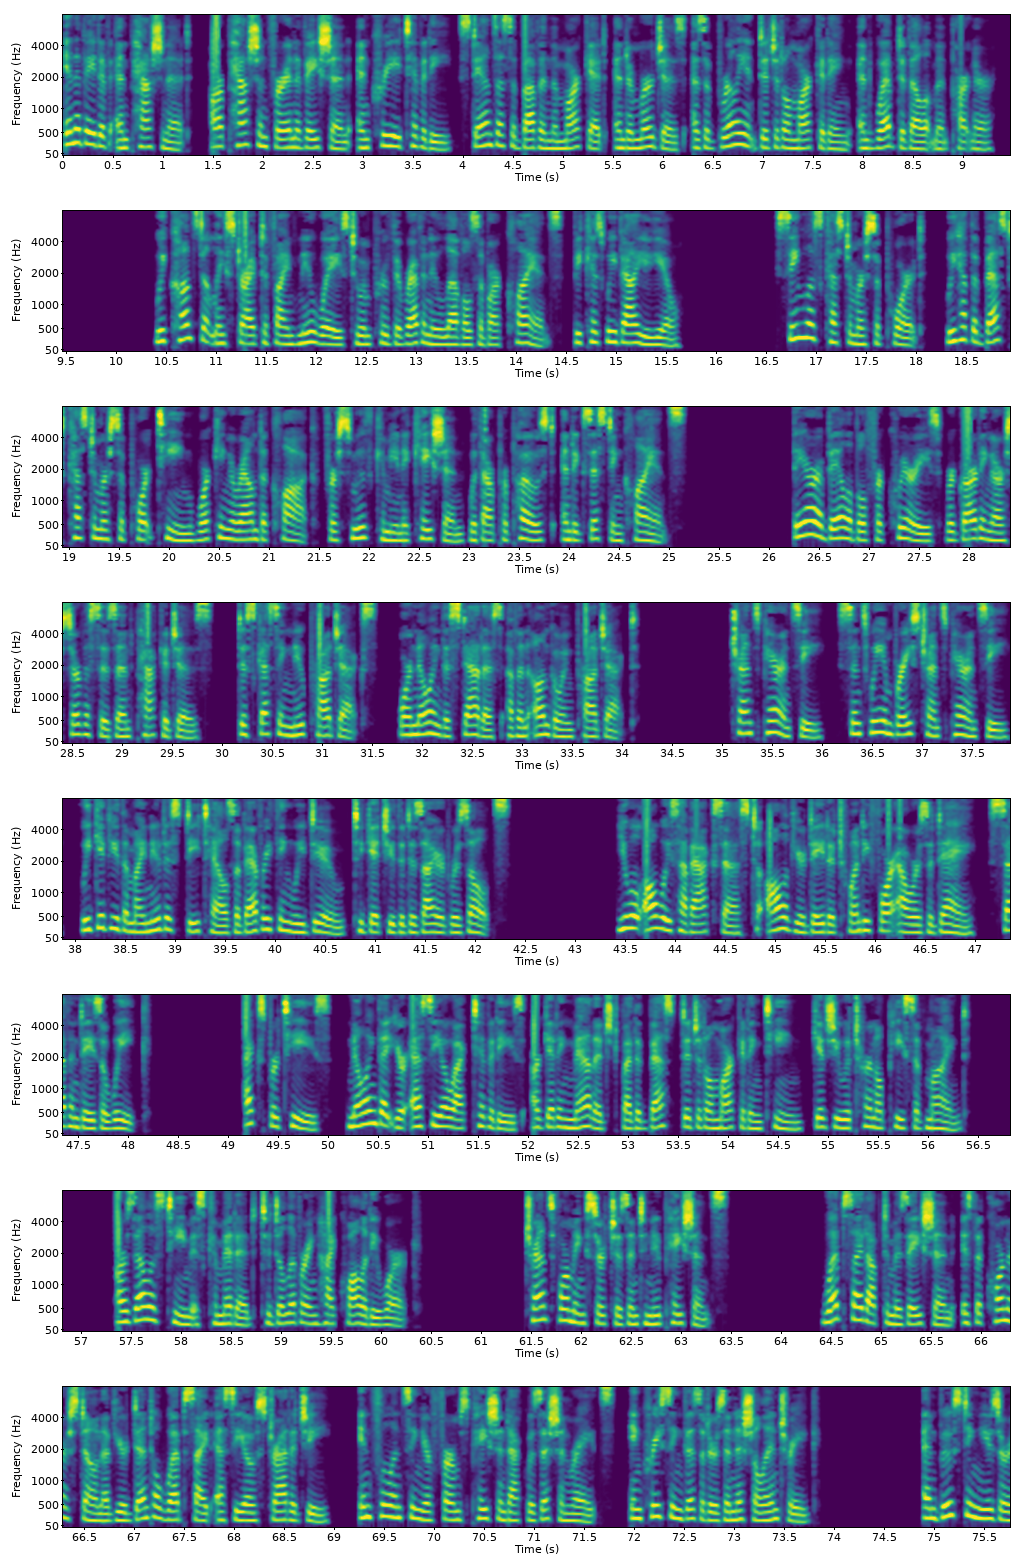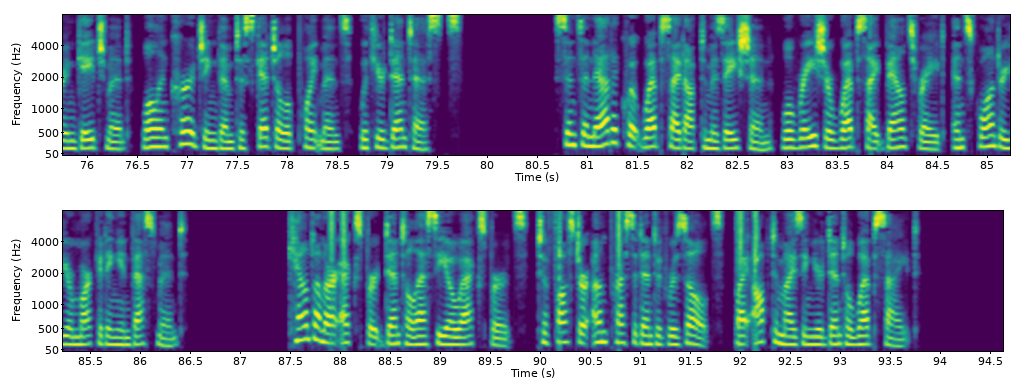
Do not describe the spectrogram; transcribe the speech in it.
Innovative and passionate, our passion for innovation and creativity stands us above in the market and emerges as a brilliant digital marketing and web development partner. We constantly strive to find new ways to improve the revenue levels of our clients because we value you. Seamless customer support. We have the best customer support team working around the clock for smooth communication with our proposed and existing clients. They are available for queries regarding our services and packages, discussing new projects, or knowing the status of an ongoing project. Transparency. Since we embrace transparency, we give you the minutest details of everything we do to get you the desired results. You will always have access to all of your data 24 hours a day, 7 days a week. Expertise, knowing that your SEO activities are getting managed by the best digital marketing team gives you eternal peace of mind. Our zealous team is committed to delivering high quality work. Transforming searches into new patients. Website optimization is the cornerstone of your dental website SEO strategy, influencing your firm's patient acquisition rates, increasing visitors' initial intrigue, and boosting user engagement while encouraging them to schedule appointments with your dentists. Since inadequate website optimization will raise your website bounce rate and squander your marketing investment, Count on our expert dental SEO experts to foster unprecedented results by optimizing your dental website.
